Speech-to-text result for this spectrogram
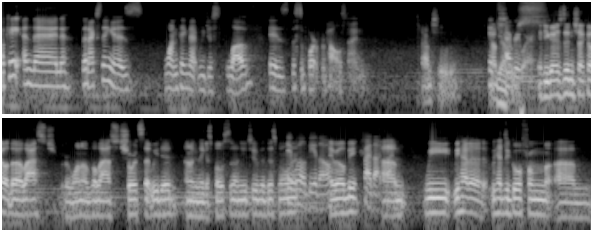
Okay, and then the next thing is one thing that we just love is the support for Palestine. Absolutely. It's Absolutely. everywhere. If you guys didn't check out the last or one of the last shorts that we did, I don't even think it's posted on YouTube at this moment. It will be though. It will be. by that time. Um, we we had a we had to go from um,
